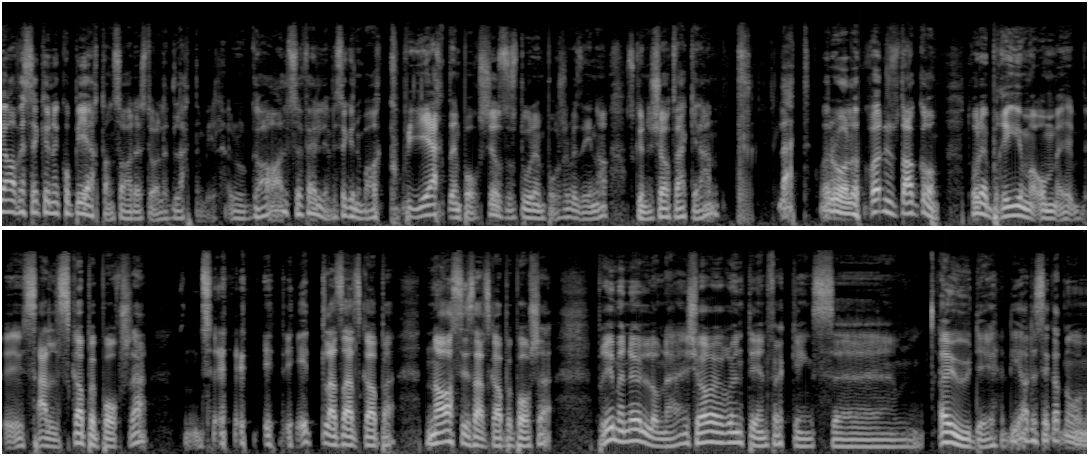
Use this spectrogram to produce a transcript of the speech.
Ja, hvis jeg kunne kopiert den, så hadde jeg stjålet lett en bil. Er du gal? Selvfølgelig. Hvis jeg kunne bare kopiert en Porsche, og så sto det en Porsche ved siden av, så kunne jeg kjørt vekk i den. Lett. Hva er det du snakker om? Tror du jeg bryr meg om eh, selskapet Porsche? Hitlerselskapet, naziselskapet Porsche. Bryr meg null om det. Jeg kjører rundt i en fuckings uh, Audi. De hadde sikkert noe,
